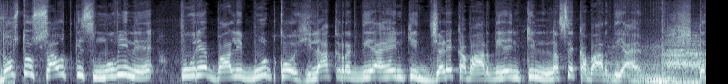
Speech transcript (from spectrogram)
दोस्तों, साउथ की इस मूवी ने पूरे बॉलीवुड को हिला कर रख दिया है, इनकी जड़ें कबार दी है, इनकी नसें कबार दिया है। तो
